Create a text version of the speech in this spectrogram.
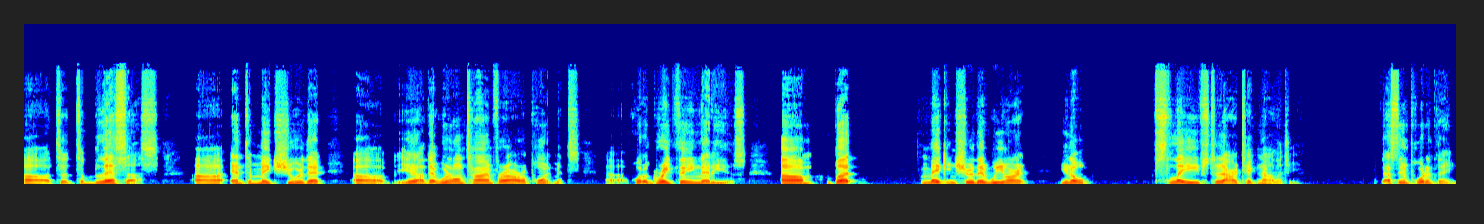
uh, to to bless us, uh, and to make sure that uh, yeah that we're on time for our appointments. Uh, what a great thing that is. Um, but making sure that we aren't, you know, slaves to our technology. That's the important thing.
